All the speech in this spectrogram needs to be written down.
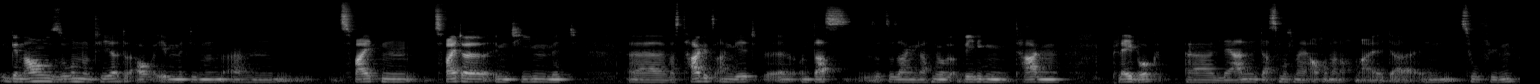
genau so notiert, auch eben mit diesem ähm, zweiten, zweiter im Team mit äh, was Targets angeht äh, und das sozusagen nach nur wenigen Tagen Playbook äh, lernen, das muss man ja auch immer noch mal da hinzufügen.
